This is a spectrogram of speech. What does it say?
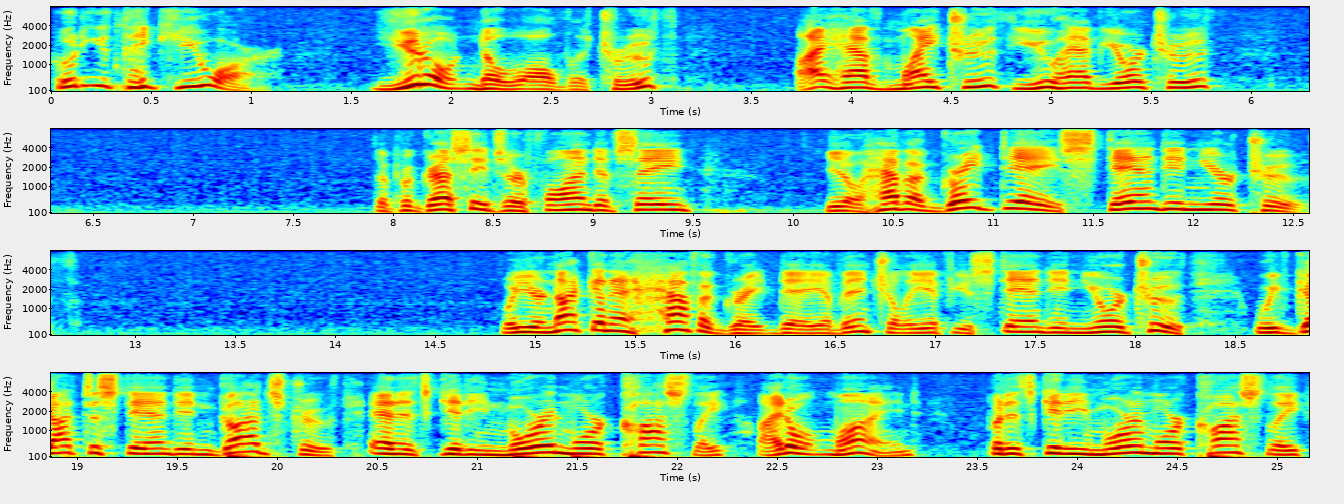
Who do you think you are? You don't know all the truth. I have my truth. You have your truth. The progressives are fond of saying, you know, have a great day. Stand in your truth. Well, you're not going to have a great day eventually if you stand in your truth. We've got to stand in God's truth, and it's getting more and more costly. I don't mind, but it's getting more and more costly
